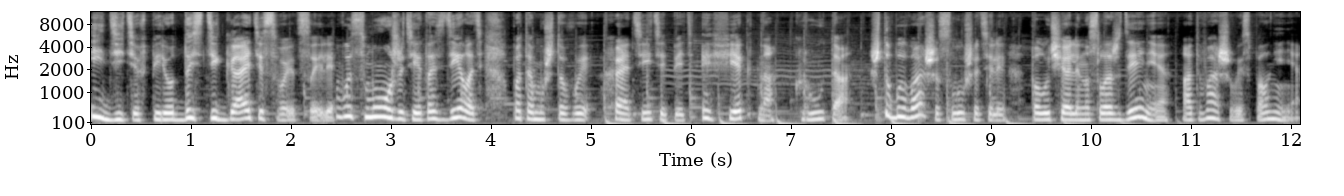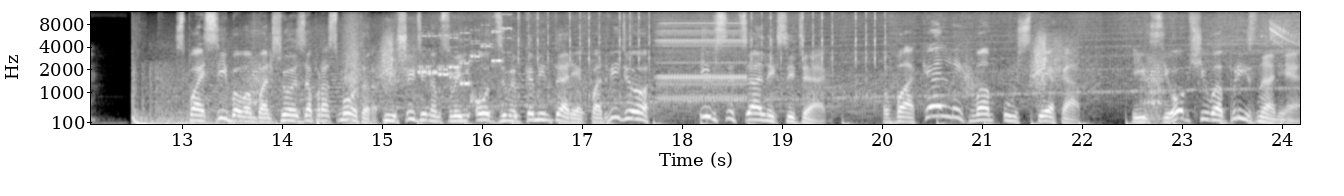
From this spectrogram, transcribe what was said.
Идите вперед, достигайте своей цели. Вы сможете это сделать, потому что вы хотите петь эффектно, круто, чтобы ваши слушатели получали наслаждение от вашего исполнения. Спасибо вам большое за просмотр. Пишите нам свои отзывы в комментариях под видео и в социальных сетях. Вокальных вам успехов и всеобщего признания!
